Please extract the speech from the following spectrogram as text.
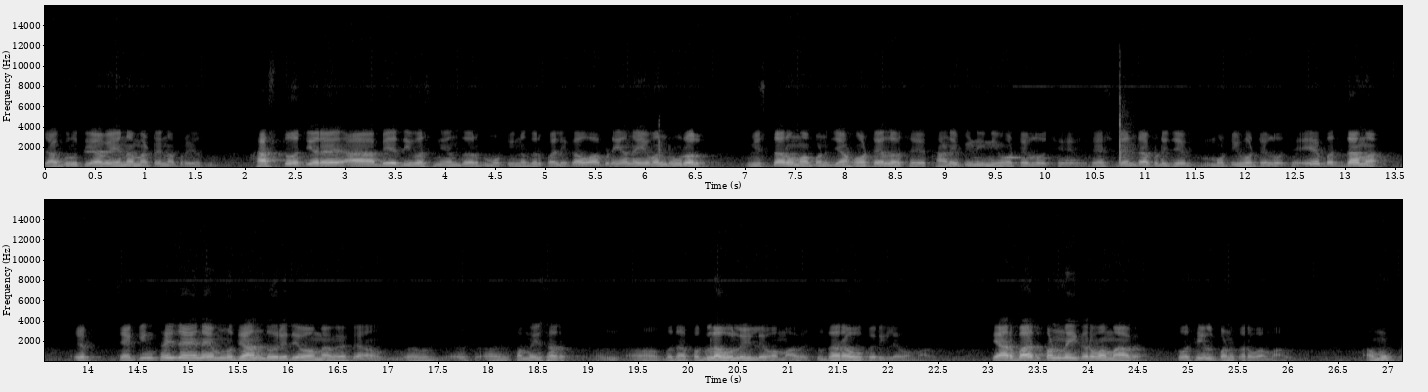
જાગૃતિ આવે એના માટેના પ્રયત્નો. ખાસ તો અત્યારે આ બે દિવસની અંદર મોટી નગરપાલિકાઓ આપણી અને ઇવન રૂરલ વિસ્તારોમાં પણ જ્યાં હોટેલ હશે ખાણીપીણીની હોટેલો છે, રેસ્ટોરન્ટ આપણી જે મોટી હોટેલો છે, એ બધામાં એક ચેકિંગ થઈ જાય ને એમનું ધ્યાન દોરી દેવામાં આવે કે સમયસર બધા પગલાઓ લઈ લેવામાં આવે, સુધારાઓ કરી લેવામાં આવે. ત્યારબાદ પણ નહીં કરવામાં આવે, તો સીલ પણ કરવામાં આવે. અમુક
